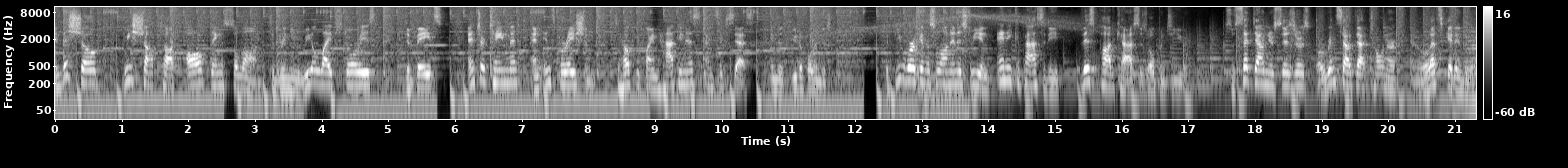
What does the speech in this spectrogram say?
In this show, we shop talk all things salon to bring you real life stories, debates, entertainment, and inspiration to help you find happiness and success in this beautiful industry. If you work in the salon industry in any capacity, this podcast is open to you. So set down your scissors or rinse out that toner and let's get into it.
